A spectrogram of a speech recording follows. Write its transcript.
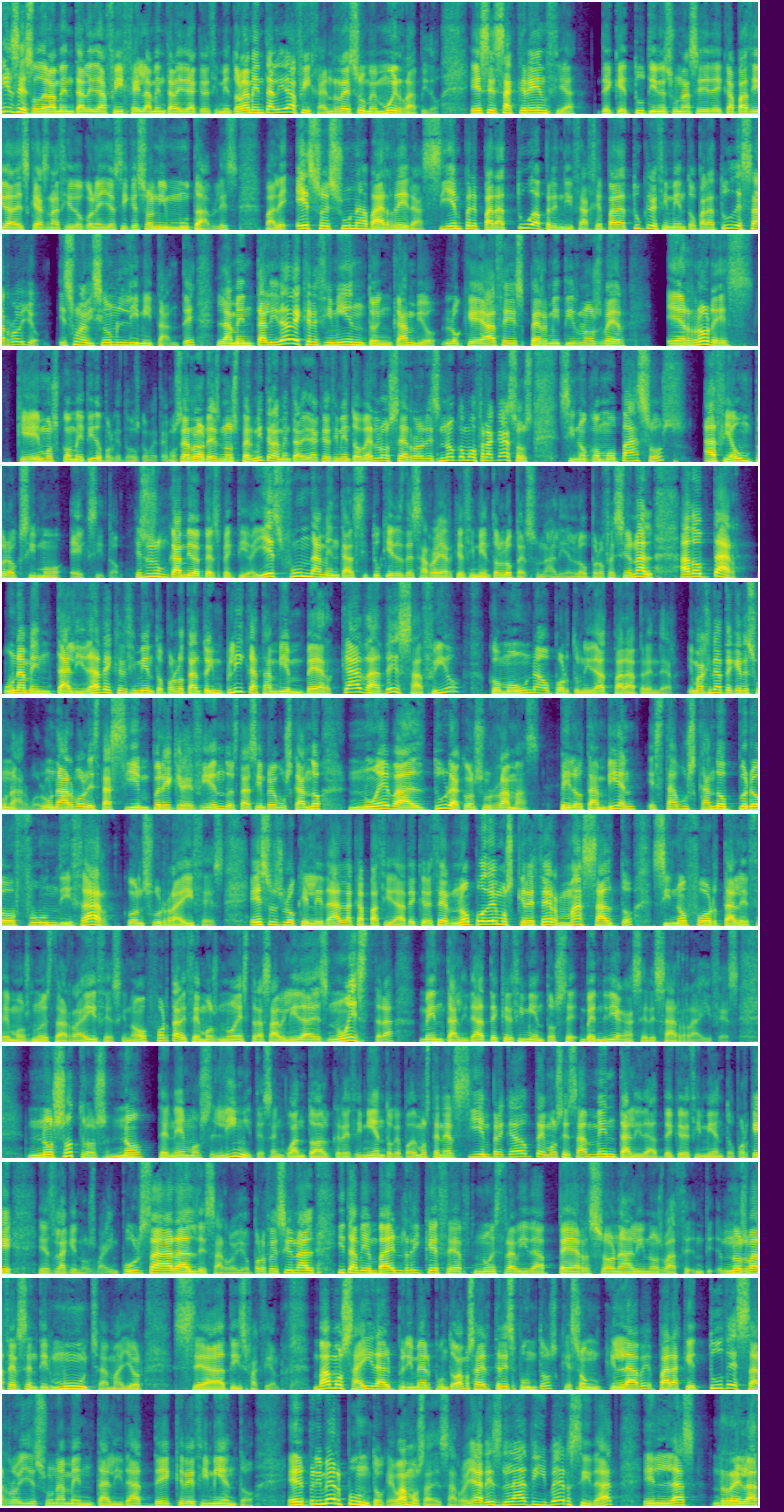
¿Qué es eso de la mentalidad fija y la mentalidad de crecimiento? La mentalidad fija, en resumen, muy rápido, es esa creencia de que tú tienes una serie de capacidades que has nacido con ellas y que son inmutables, ¿vale? Eso es una barrera siempre para tu aprendizaje, para tu crecimiento, para tu desarrollo. Es una visión limitante. La mentalidad de crecimiento, en cambio, lo que hace es permitirnos ver errores que hemos cometido, porque todos cometemos errores, nos permite la mentalidad de crecimiento ver los errores no como fracasos, sino como pasos hacia un próximo éxito. Eso es un cambio de perspectiva y es fundamental si tú quieres desarrollar crecimiento en lo personal y en lo profesional. Adoptar una mentalidad de crecimiento, por lo tanto, implica también ver cada desafío como una oportunidad para aprender. Imagínate que eres un árbol. Un árbol está siempre creciendo, está siempre buscando nueva altura con sus ramas pero también está buscando profundizar con sus raíces. Eso es lo que le da la capacidad de crecer. No podemos crecer más alto si no fortalecemos nuestras raíces, si no fortalecemos nuestras habilidades, nuestra mentalidad de crecimiento se, vendrían a ser esas raíces. Nosotros no tenemos límites en cuanto al crecimiento que podemos tener siempre que adoptemos esa mentalidad de crecimiento, porque es la que nos va a impulsar al desarrollo profesional y también va a enriquecer nuestra vida personal y nos va, a, nos va a hacer sentir mucha mayor satisfacción. Vamos a ir al primer punto. Vamos a ver tres puntos que son clave para que tú desarrolles una mentalidad de crecimiento. El primer punto que vamos a desarrollar es la diversidad en las relaciones.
